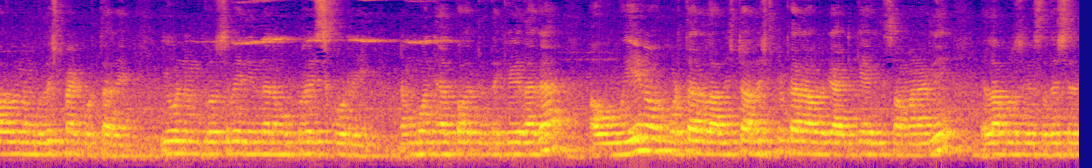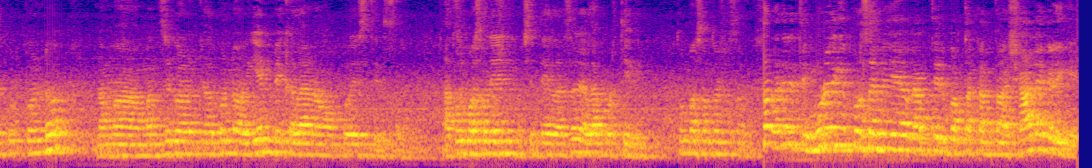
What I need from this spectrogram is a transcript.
ಅವರು ನಮ್ಗೆ ಲಿಸ್ಟ್ ಮಾಡಿ ಕೊಡ್ತಾರೆ ಇವು ನಿಮ್ಮ ಪುರಸಭೆಯಿಂದ ನಮಗೆ ಪೂರೈಸಿಕೊಡ್ರಿ ನಮಗೊಂದು ಹೆಲ್ಪ್ ಆಗುತ್ತೆ ಅಂತ ಕೇಳಿದಾಗ ಅವು ಏನು ಅವ್ರು ಕೊಡ್ತಾರಲ್ಲ ಅದಿಷ್ಟು ಅದಿಷ್ಟು ಪ್ರಕಾರ ಅವ್ರಿಗೆ ಆಟಿಕೆ ಆಗಲಿ ಸಾಮಾನಾಗಲಿ ಎಲ್ಲ ಪುರಸಭೆ ಸದಸ್ಯರು ಕೂತ್ಕೊಂಡು ನಮ್ಮ ಮಂತ್ರಿಗಳನ್ನ ಕೇಳ್ಕೊಂಡು ಅವ್ರಿಗೆ ಏನು ಬೇಕಲ್ಲ ನಾವು ಪೂರೈಸ್ತೀವಿ ಸರ್ ಅದು ಏನು ಚಿಂತೆ ಇಲ್ಲ ಸರ್ ಎಲ್ಲ ಕೊಡ್ತೀವಿ. ತುಂಬ ಸಂತೋಷ ಸರ್ ಸರ್ ಅದೇ ರೀತಿ ಮೂಡಲಗಿ ಪುರಸಭೆಯ ವ್ಯಾಪ್ತಿಯಲ್ಲಿ ಬರ್ತಕ್ಕಂಥ ಶಾಲೆಗಳಿಗೆ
